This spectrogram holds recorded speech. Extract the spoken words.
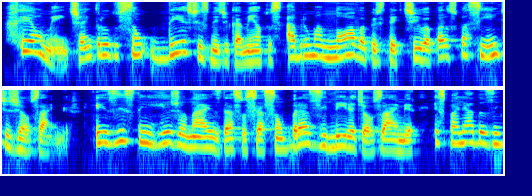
Realmente, a introdução destes medicamentos abre uma nova perspectiva para os pacientes de Alzheimer. Existem regionais da Associação Brasileira de Alzheimer espalhadas em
